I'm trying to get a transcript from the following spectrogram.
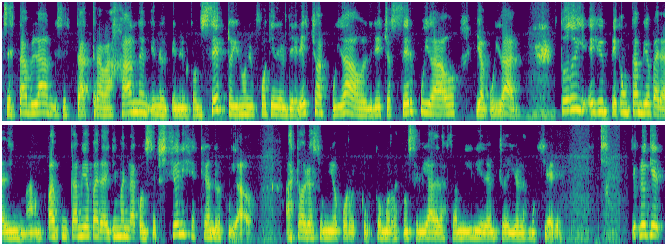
se está hablando y se está trabajando en, el, en, el, concepto y en un enfoque del derecho al cuidado, el derecho a ser cuidado y a cuidar. Todo ello implica un cambio de paradigma, un, un cambio de paradigma en la concepción y gestión del cuidado. Hasta ahora asumido por, como responsabilidad de la familia y dentro de ello las mujeres. Yo creo que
